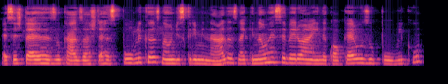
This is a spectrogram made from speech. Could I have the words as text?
essas terras, no caso, as terras públicas não discriminadas, né, que não receberam ainda qualquer uso público.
